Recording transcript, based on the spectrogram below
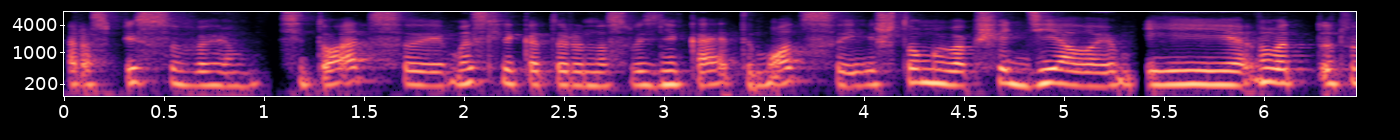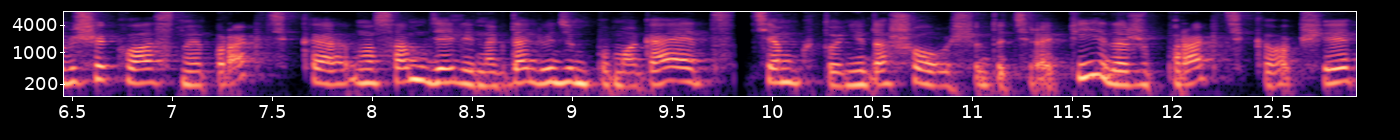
расписываем ситуации, мысли, которые у нас возникают, эмоции, и что мы вообще делаем. И ну, вот, это вообще классная практика. На самом деле иногда людям помогает тем, кто кто не дошел еще до терапии, даже практика вообще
